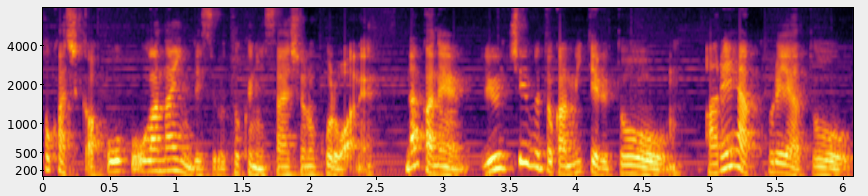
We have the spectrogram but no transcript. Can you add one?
とかしか方法がないんですよ。特に最初の頃はね。なんかね、YouTube とか見てると、あれやこれやと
